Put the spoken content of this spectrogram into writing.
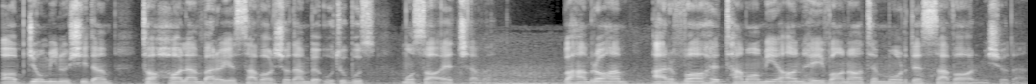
آبجو می نوشیدم تا حالم برای سوار شدن به اتوبوس مساعد شود و همراه هم ارواح تمامی آن حیوانات مرده سوار می شدن.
